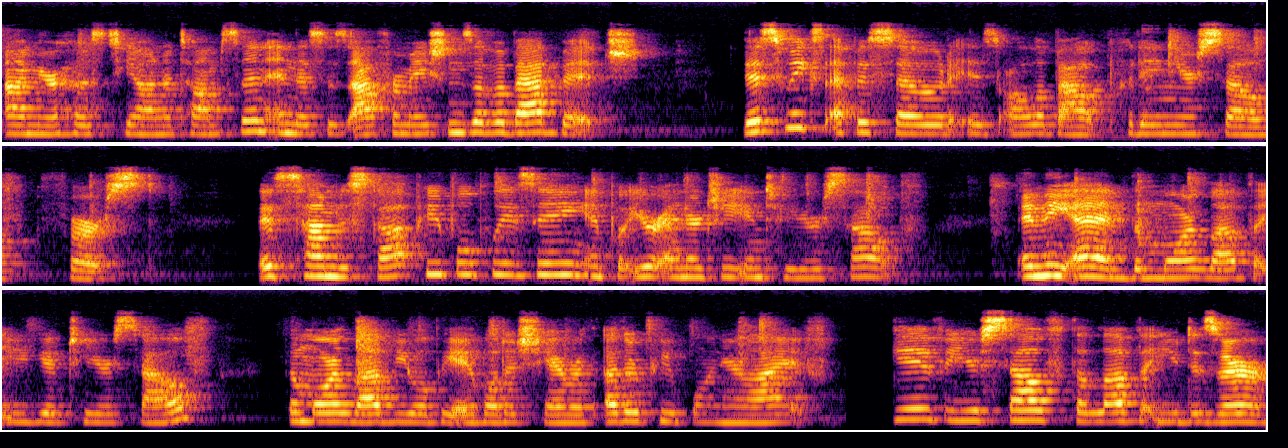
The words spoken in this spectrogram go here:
I'm your host, Tiana Thompson, and this is Affirmations of a Bad Bitch. This week's episode is all about putting yourself first. It's time to stop people pleasing and put your energy into yourself. In the end, the more love that you give to yourself, the more love you will be able to share with other people in your life. Give yourself the love that you deserve,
